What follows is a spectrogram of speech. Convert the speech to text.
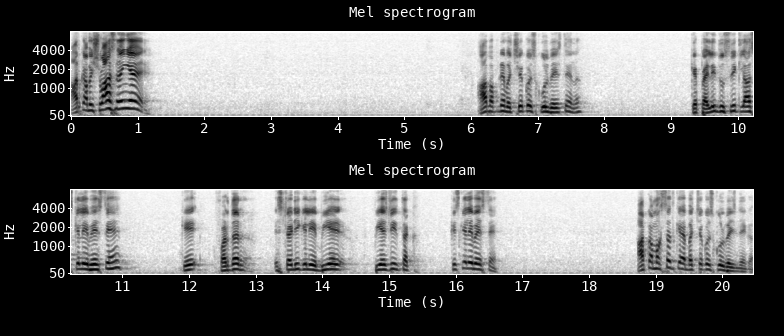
आपका विश्वास नहीं है। आप अपने बच्चे को स्कूल भेजते हैं ना? कि पहली दूसरी क्लास के लिए भेजते हैं कि फर्दर स्टडी के लिए बीए पीएचडी तक किसके लिए भेजते हैं? आपका मकसद क्या है बच्चे को स्कूल भेजने का?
